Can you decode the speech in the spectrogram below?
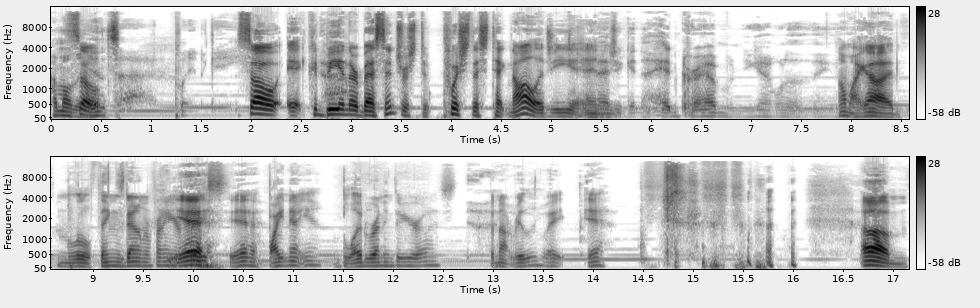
I'm on So- the inside playing the game. So it could be in their best interest to push this technology and Imagine getting a head crab when you got one of the things. oh my god, and the little things down in front of your yeah, face yeah. biting at you, blood running through your eyes, but not really. Wait, yeah. Um,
